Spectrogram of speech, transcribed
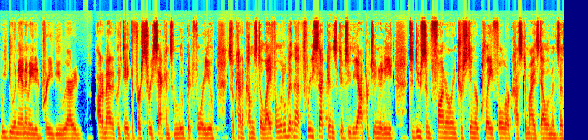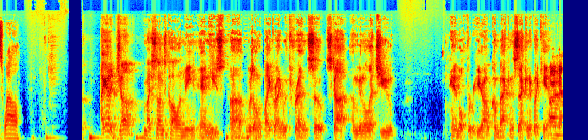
we do an animated preview. We already automatically take the first three seconds and loop it for you. So it kind of comes to life a little bit. And that three seconds gives you the opportunity to do some fun or interesting or playful or customized elements as well. I got to jump. My son's calling me, and he's uh, was on a bike ride with friends. So Scott, I'm going to let you handle for here. I'll come back in a second if I can. All right, man.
